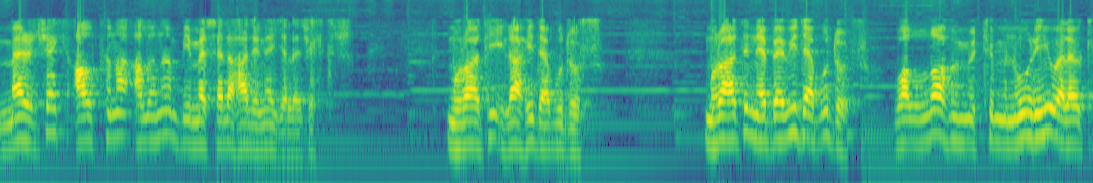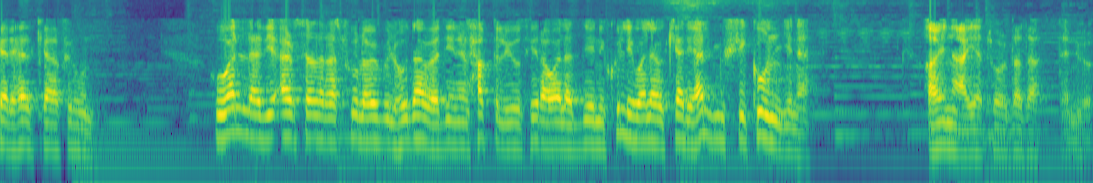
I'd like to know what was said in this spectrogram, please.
mercek altına alınan bir mesele haline gelecektir. Muradi ilahi de budur. Muradi nebevi de budur. Vallahu mütim nurihi ve lev kerihel kafirun. Huvellezî ersel Resûlehu bil huda ve dinil hak li yuthira ve dini kulli ve lev kerihel müşrikûn yine. Aynı ayet orada da deniyor.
